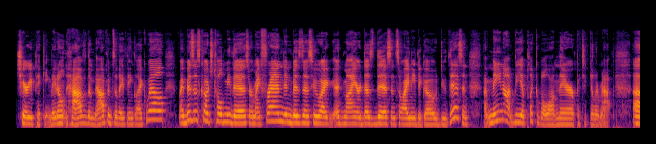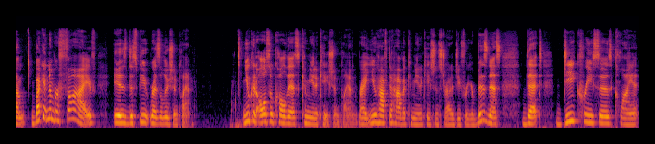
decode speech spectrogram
cherry picking. They don't have the map and so they think like, well, my business coach told me this or my friend in business who I admire does this and so I need to go do this and that may not be applicable on their particular map. Um, bucket number 5 is dispute resolution plan. You could also call this communication plan, right? You have to have a communication strategy for your business that decreases client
